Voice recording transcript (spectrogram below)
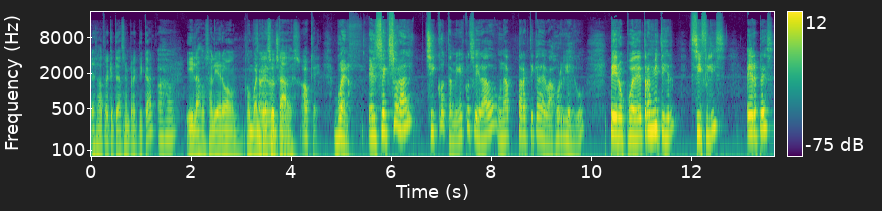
es la otra que te hacen practicar, y las dos salieron con buenos Salieron resultados. chéveres. Ok. Bueno, el sexo oral, chico, también es considerado una práctica de bajo riesgo, pero puede transmitir sífilis, herpes,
